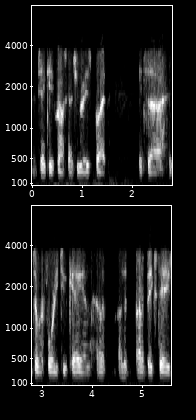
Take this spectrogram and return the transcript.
a 10k cross country race, but it's uh it's over 42k and on a, on the on a big stage.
